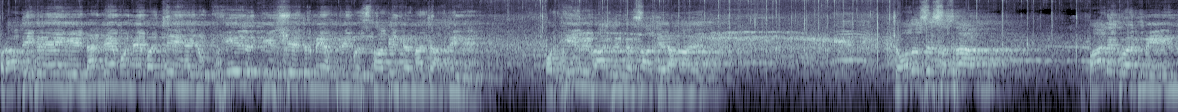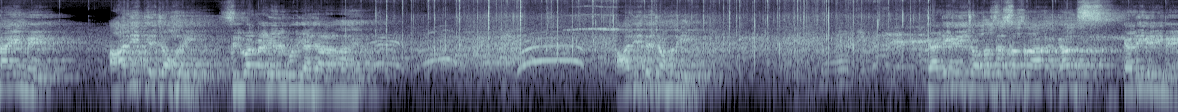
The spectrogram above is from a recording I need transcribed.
और आप देख रहे हैं कि नन्हे मुन्ने बच्चे हैं जो खेल के क्षेत्र में अपने को स्थापित करना चाहते हैं और खेल विभाग भी इनका साथ दे रहा है। 14 से 17 बालक वर्ग में, इन नाइन में आदित्य जौहरी सिल्वर मेडल इनको दिया जा रहा है। आदित्य जौहरी कैटेगरी 14 से 17 गर्ल्स कैटेगरी में।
